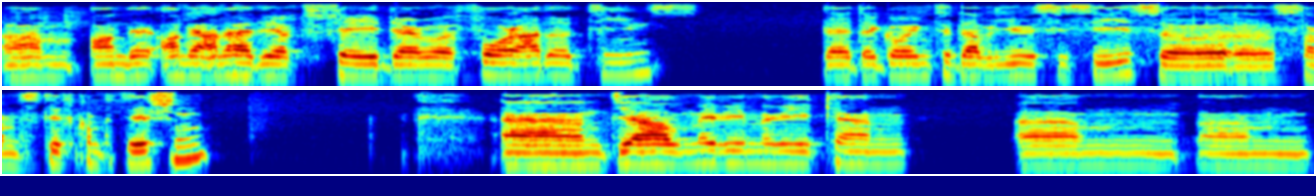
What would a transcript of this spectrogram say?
Um, on the on the other hand, you have to say there were four other teams that are going to WCC, so uh, some stiff competition. And yeah, maybe maybe you can um, um,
